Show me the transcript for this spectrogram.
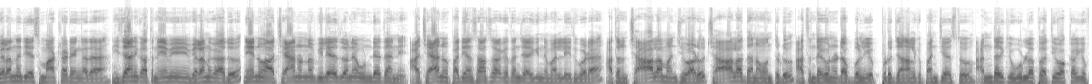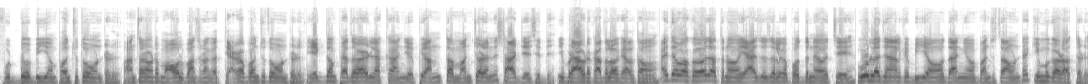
విలన్ చేసి మాట్లాడాం కదా. నిజానికి అతను ఏమి విలన్ కాదు. నేను ఆ చాన్ ఉన్న విలేజ్లోనే ఉండేదాన్ని. ఆ చాన్ పదిహేను సంవత్సరాల క్రితం జరిగింది మళ్ళీ ఇది కూడా. అతను చాలా మంచివాడు చాలా ధనవంతుడు. అతని దగ్గర ఉన్న డబ్బుల్ని ఎప్పుడు జనాలకి పనిచేస్తూ అందరికి ఊళ్ళో ప్రతి ఒక్కరికి ఫుడ్ బియ్యం పంచుతూ ఉంటాడు. పంచడం అంటే మామూలు పంచడం కాదు తెగ పంచుతూ ఉంటాడు. ఏకదం పెద్దవాడి లెక్క అని చెప్పి అంత మంచోడని స్టార్ట్ చేసిద్ది. ఇప్పుడు ఆవిడ కథలోకి వెళ్తాం. అయితే ఒక రోజు అతను యాజ్ యూజువల్గా పొద్దున్నే వచ్చి ఊళ్ళో జనాలకి బియ్యం ధాన్యం పంచుతా ఉంటే కిమ్ముగాడు వస్తాడు.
